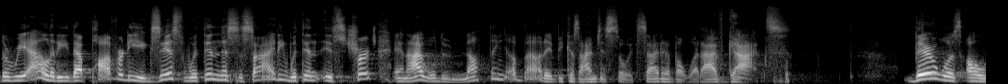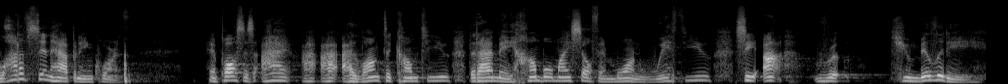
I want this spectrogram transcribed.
the reality that poverty exists within this society, within this church, and I will do nothing about it because I'm just so excited about what I've got. There was a lot of sin happening in Corinth. And Paul says, I, I, I long to come to you that I may humble myself and mourn with you. See, I, re, humility,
